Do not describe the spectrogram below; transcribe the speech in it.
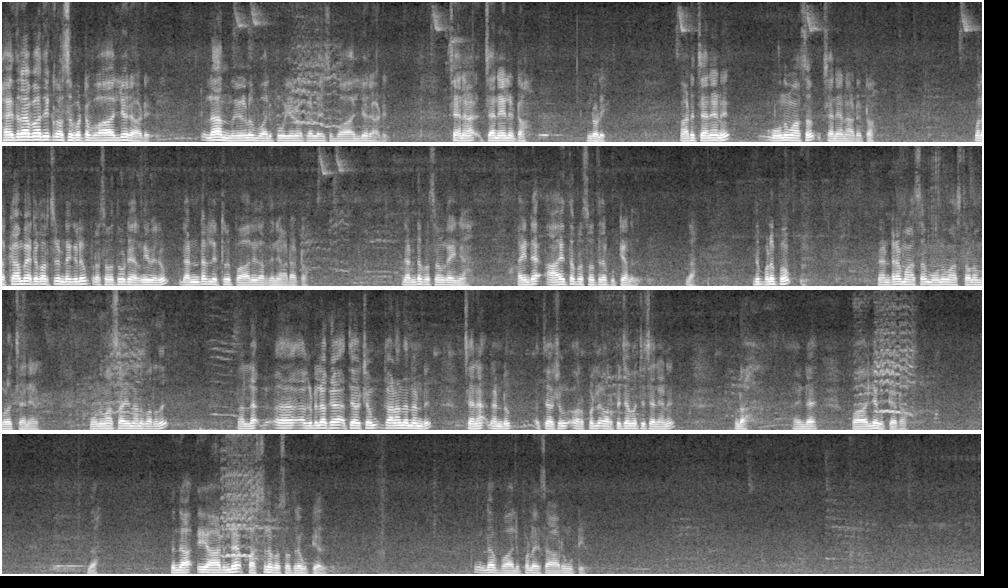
Hyderabadi cross പെട്ട വലിയൊരാട്. എല്ലാ നീളും വലുപ്പം ഉയരം ഒക്കെ ഉള്ള വലിയൊരാട്. ചെന ചെനയിൽ കേട്ടോ ഉണ്ടോളി. ആട് ചെനയാണ്. മൂന്ന് മാസം ചെനയാണ് ആട് കേട്ടോ മുലക്കാമ്പ് ഏറ്റവും കുറച്ചിട്ടുണ്ടെങ്കിലും പ്രസവത്തോടെ ഇറങ്ങി വരും. രണ്ടര ലിറ്റർ പാൽ കറഞ്ഞ ആടാട്ടോ. രണ്ട് പ്രസവം കഴിഞ്ഞാൽ അതിന്റെ ആദ്യത്തെ പ്രസവത്തിലെ കുട്ടിയാണിത്. ഇതാ ഇത് രണ്ടര മാസം മൂന്ന് മാസത്തോളം ഇവളെ മൂന്ന് മാസമായി എന്നാണ് പറഞ്ഞത്. നല്ല അകിടിലൊക്കെ അത്യാവശ്യം കാണാൻ തന്നെ ഉണ്ട്. ചെന രണ്ടും അത്യാവശ്യം ഉറപ്പില്ല ഉറപ്പിച്ചാൽ പറ്റിയ ചെനയാണ്. ഉണ്ടോ? അതിന്റെ വലിയ കുട്ടിയാട്ടോ. ഇതാ. ഇതിന്റെ ഈ ആടിന്റെ ഫസ്റ്റിലെ പ്രസവത്തിലെ കുട്ടിയത് നല്ല വലുപ്പമുള്ള ആടും കുട്ടിയും.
